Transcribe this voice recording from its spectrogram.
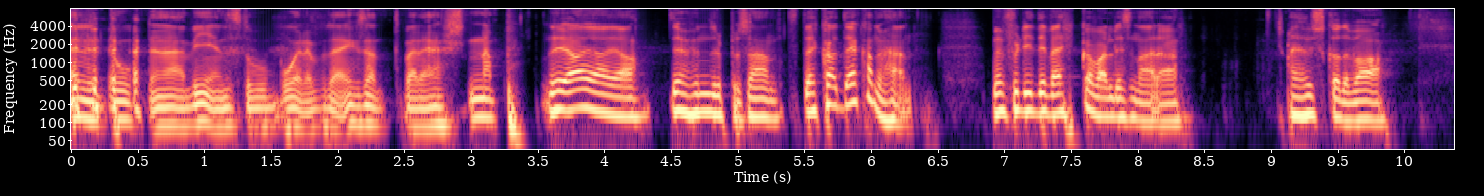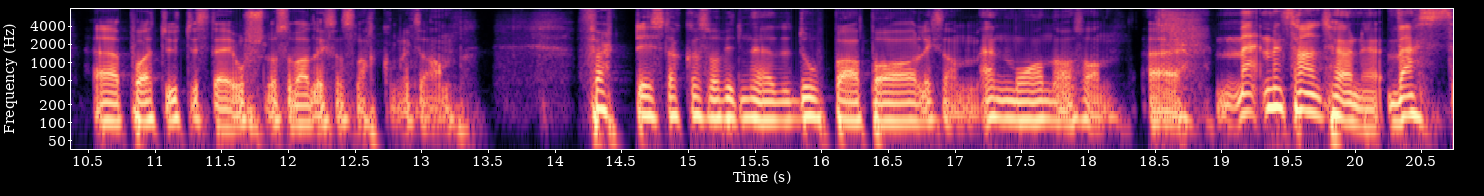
Eller tok den der vinen sto på bordet på det. Ikke sant? Bare snapp. Ja, ja, ja. Det er 100 Det kan, det kan jo hende. Men fordi det virka veldig sånn her eh, Jeg husker det var på et utested i Oslo, så var det liksom snakk om liksom 40 stykker som var blitt neddopa på liksom en måned og sånn. Eh, Men, men sant, hør nå. Hvis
